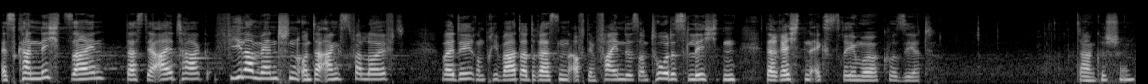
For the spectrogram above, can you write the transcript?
Es kann nicht sein, dass der Alltag vieler Menschen unter Angst verläuft, weil deren Privatadressen auf den Feindes- und Todeslichten der rechten Extreme kursiert. Dankeschön.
